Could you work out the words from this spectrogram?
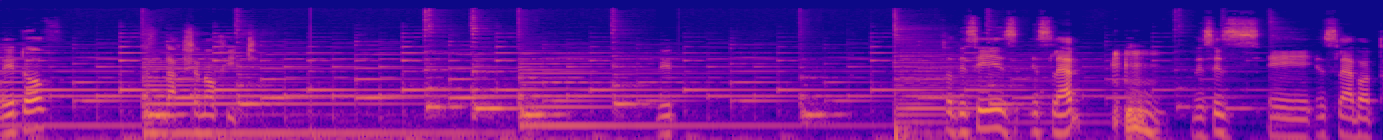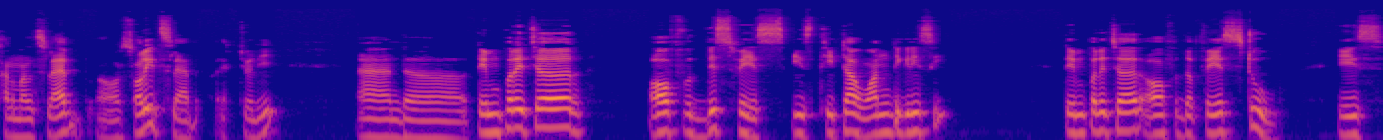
rate of conduction of heat. So this is a slab. This is a, a, slab or thermal slab or solid slab actually. And uh, temperature of this face is theta 1 degree C. Temperature of the phase 2 is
